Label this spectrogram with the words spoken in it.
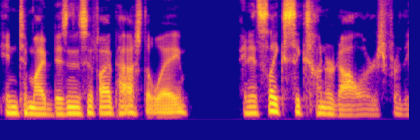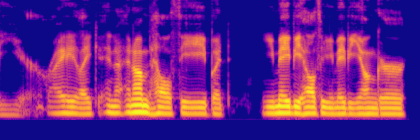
into my business if I passed away and it's like $600 for the year, right? Like, and, and I'm healthy, but you may be healthy, you may be younger,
